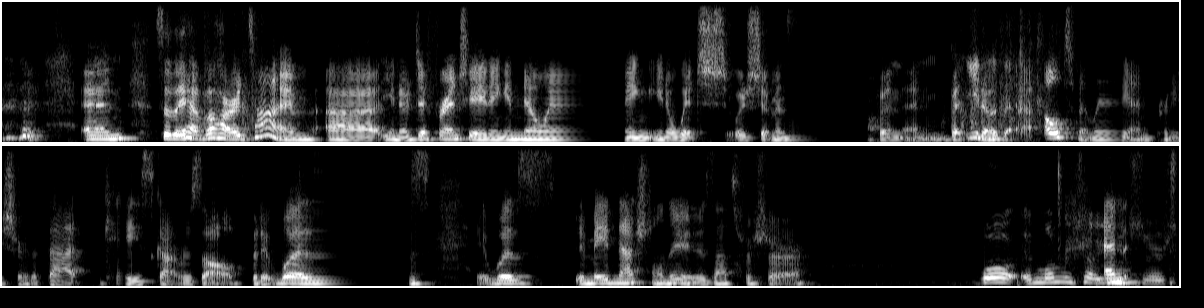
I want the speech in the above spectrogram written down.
And so they have a hard time uh, you know differentiating and knowing you know which which shipments and and but you know ultimately i'm pretty sure that that case got resolved. But it was it was it made national news that's for sure. Well and let me tell you and listeners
